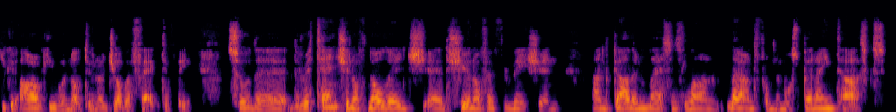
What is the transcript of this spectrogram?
you could argue we're not doing our job effectively. So the, the retention of knowledge, uh, the sharing of information, and gathering lessons learned from the most benign tasks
